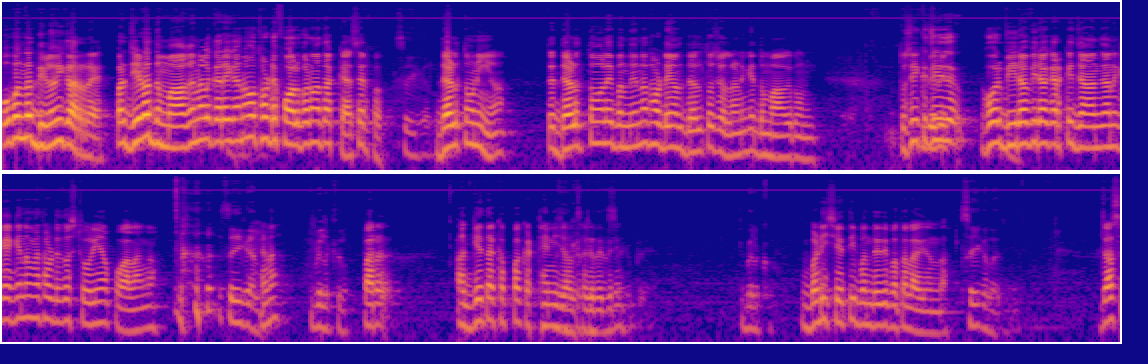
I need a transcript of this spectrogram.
ਉਹ ਬੰਦਾ ਦਿਲੋਂ ਹੀ ਕਰ ਰਿਹਾ ਹੈ। ਪਰ ਜਿਹੜਾ ਦਿਮਾਗ ਨਾਲ ਕਰੇਗਾ ਨਾ ਉਹ ਤੁਹਾਡੇ ਫਾਲੋਵਰਾਂ ਤੱਕ ਹੈ ਸਿਰਫ। ਸਹੀ ਗੱਲ ਦਿਲ ਤੋਂ ਨਹੀਂ ਆ। ਤੇ ਦਿਲ ਤੋਂ ਵਾਲੇ ਬੰਦੇ ਨਾ ਤੁਹਾਡੇ ਨਾਲ ਦਿਲ ਤੋਂ ਚੱਲਣਗੇ ਦਿਮਾਗ ਤੋਂ ਨਹੀਂ। ਤੁਸੀਂ ਇੱਕ ਚੀਜ਼ ਹੋਰ ਵੀਰਾ ਵੀਰਾ ਕਰਕੇ ਜਾਣ ਜਾਣ ਕਹਿ ਕੇ ਨਾ ਮੈਂ ਤੁਹਾਡੇ ਤੋਂ ਸਟੋਰੀਆਂ ਪਵਾ ਲਾਂਗਾ। ਸਹੀ ਗੱਲ ਹੈਨਾ? ਬਿਲਕੁਲ। ਪਰ ਅੱਗੇ ਤੱਕ ਆਪਾਂ ਇਕੱਠੇ ਨਹੀਂ ਚੱਲ ਸਕਦੇ ਵੀਰੇ। ਬਿਲਕੁਲ। ਬੜੀ ਛੇਤੀ ਬੰਦੇ ਦੇ ਪਤਾ ਲੱਗ ਜਾਂਦਾ। ਸਹੀ ਗੱਲ ਹੈ ਜੀ। ਜਸ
